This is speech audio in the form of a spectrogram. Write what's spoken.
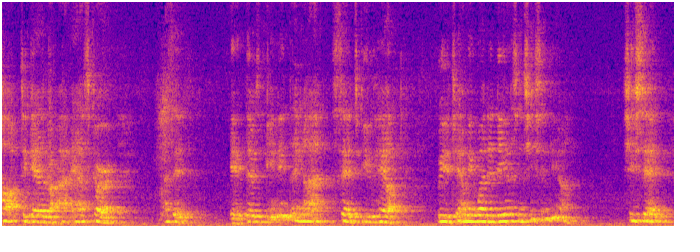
talk together, I asked her, I said, if there's anything I said to you helped, will you tell me what it is? And she said, yeah. She said,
